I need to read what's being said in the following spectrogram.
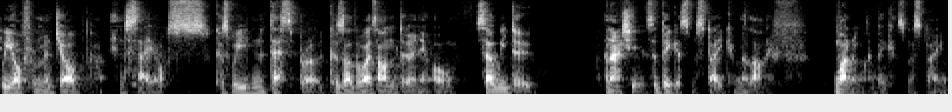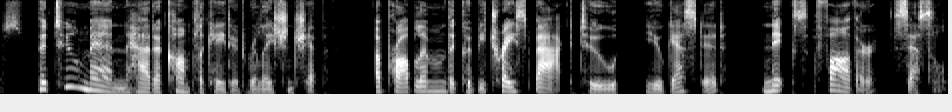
we offer him a job in sales because we're desperate, because otherwise I'm doing it all. So we do. And actually, it's the biggest mistake in my life. One of my biggest mistakes. The two men had a complicated relationship, a problem that could be traced back to, you guessed it, Nick's father, Cecil.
